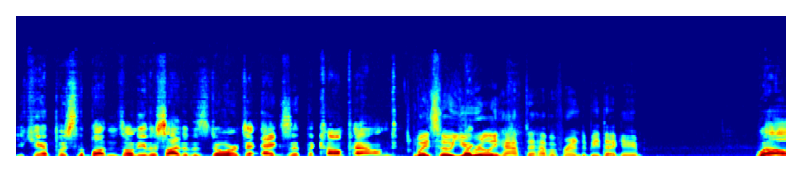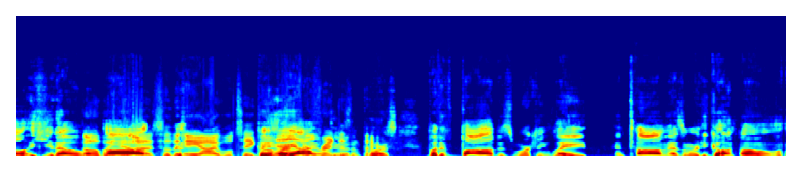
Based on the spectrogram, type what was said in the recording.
You can't push the buttons on either side of this door to exit the compound. Wait, so you like- really have to have a friend to beat that game? Well, you know. Oh, but uh, yeah, uh, so the AI will take the over AI if your friend do it, isn't of there. course. But if Bob is working late and Tom has already gone home,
